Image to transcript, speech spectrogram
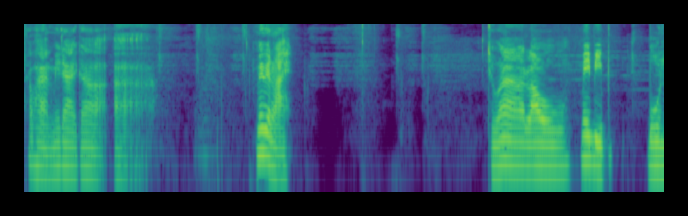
ถ้าผ่านไม่ได้ก็อ่าไม่เป็นไร ถือว่าเราไม่บีบุญ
